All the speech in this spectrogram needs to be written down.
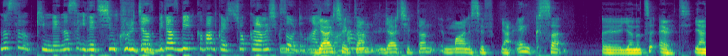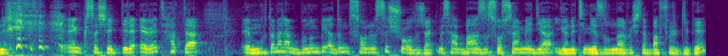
nasıl kimle nasıl iletişim kuracağız? Biraz benim kafam karıştı. Çok karmaşık sordum aynı gerçekten ama. gerçekten maalesef yani en kısa e, yanıtı evet. Yani en kısa şekliyle evet. Hatta e, muhtemelen bunun bir adım sonrası şu olacak. Mesela bazı sosyal medya yönetim yazılımlar var işte Buffer gibi.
